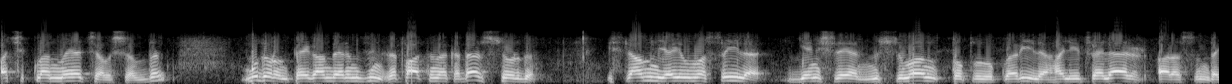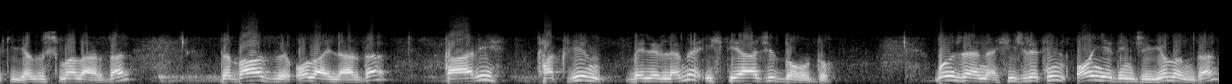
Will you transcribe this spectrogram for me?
açıklanmaya çalışıldı. Bu durum Peygamberimizin vefatına kadar sürdü. İslam'ın yayılmasıyla genişleyen Müslüman toplulukları ile halifeler arasındaki yazışmalarda ve bazı olaylarda tarih takvim belirleme ihtiyacı doğdu. Bu üzerine hicretin 17. yılında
